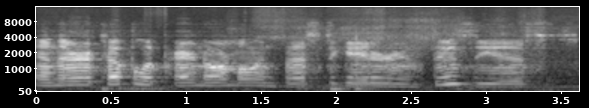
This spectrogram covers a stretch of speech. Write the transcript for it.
And they're a couple of paranormal investigator enthusiasts.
